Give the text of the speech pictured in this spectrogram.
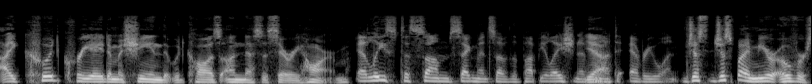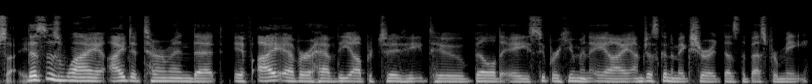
I could create a machine that would cause unnecessary harm. At least to some segments of the population, if Yeah. not to everyone. Just, just by mere oversight. This is why I determined that if I ever have the opportunity to build a superhuman AI, I'm just going to make sure it does the best for me.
